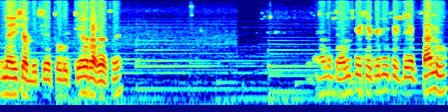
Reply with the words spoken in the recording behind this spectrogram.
એના હિસાબે તે થોડું કેવરાવે છે. હાલે તો અલ્પેશે કર્યું છે, ટેપ ચાલુ.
